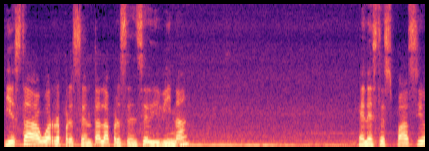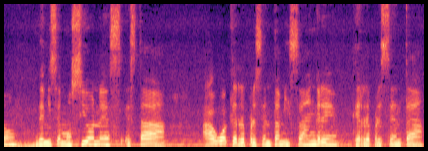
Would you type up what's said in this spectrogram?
Y esta agua representa la presencia divina en este espacio de mis emociones, esta agua que representa mi sangre, que representa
